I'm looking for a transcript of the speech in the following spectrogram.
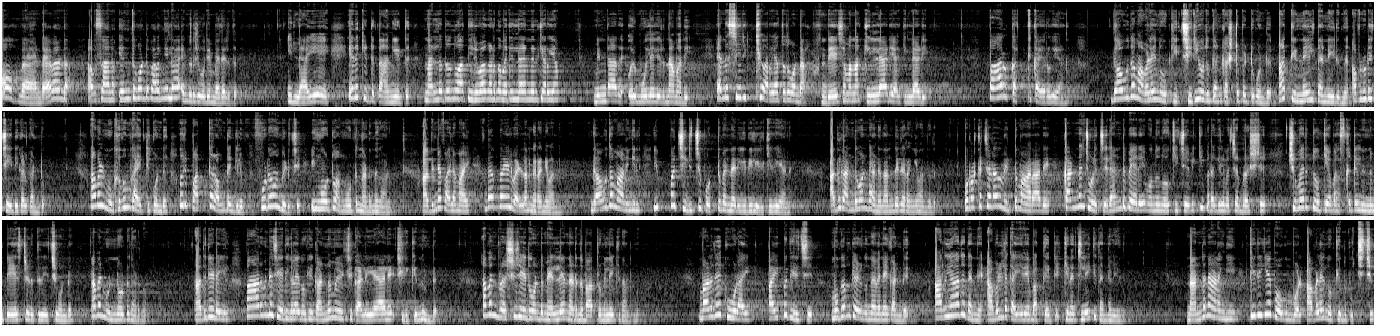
ഓ വേണ്ട വേണ്ട. അവസാനം എന്തുകൊണ്ട് പറഞ്ഞില്ല എന്നൊരു ചോദ്യം വരരുത്. ഇല്ലായേ എനിക്കിട്ട് താങ്ങിയിട്ട് നല്ലതൊന്നും ആ തിരുവ കടന്നു വരില്ല എന്നെനിക്കറിയാം. മിണ്ടാതെ ഒരു മൂലയിലിരുന്നാൽ മതി. എന്നെ ശരിക്കും അറിയാത്തത് കൊണ്ടാ. ദേഷ്യം വന്നാൽ കില്ലാടിയാ കില്ലാടി. പാറു കത്തി കയറുകയാണ്. ഗൗതം അവളെ നോക്കി ചിരിയൊതുക്കാൻ കഷ്ടപ്പെട്ടുകൊണ്ട് ആ തിണ്ണയിൽ തന്നെ ഇരുന്ന് അവളുടെ ചെയ്തികൾ കണ്ടു. അവൾ മുഖവും കയറ്റിക്കൊണ്ട് ഒരു പത്ത് റൗണ്ടെങ്കിലും കുടവും പിടിച്ച് ഇങ്ങോട്ടും അങ്ങോട്ടും നടന്നു കാണും. അതിന്റെ ഫലമായി ഡബ്ബയിൽ വെള്ളം നിറഞ്ഞു വന്നു. ഗൗതമാണെങ്കിൽ ഇപ്പം ചിരിച്ചു പൊട്ടുമെന്ന രീതിയിൽ ഇരിക്കുകയാണ്. അത് കണ്ടുകൊണ്ടാണ് നന്ദൻ ഇറങ്ങി വന്നത്. ഉറക്കച്ചടവ് വിട്ടുമാറാതെ കണ്ണും ചുളിച്ച് രണ്ടുപേരെയും ഒന്ന് നോക്കി ചെവിക്ക് പിറകിൽ വെച്ച ബ്രഷ് ചുമരുത്തൂക്കിയ ബാസ്ക്കറ്റിൽ നിന്നും പേസ്റ്റ് എടുത്ത് തേച്ചുകൊണ്ട് അവൻ മുന്നോട്ട് നടന്നു. അതിനിടയിൽ പാറുവിന്റെ ചെയ്തികളെ നോക്കി കണ്ണും വീഴ്ച കളിയാലെ ചിരിക്കുന്നുണ്ട്. അവൻ ബ്രഷ് ചെയ്തുകൊണ്ട് മെല്ലെ നടന്ന് ബാത്റൂമിലേക്ക് നടന്നു. വളരെ കൂളായി പൈപ്പ് തിരിച്ച് മുഖം കഴുകുന്നവനെ കണ്ട് അറിയാതെ തന്നെ അവളുടെ കയ്യിലെ ബക്കറ്റ് കിണറ്റിലേക്ക് തന്നെ വീണു. നന്ദനാണെങ്കിൽ തിരികെ പോകുമ്പോൾ അവളെ നോക്കി ഒന്ന് പുച്ഛിച്ചു.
